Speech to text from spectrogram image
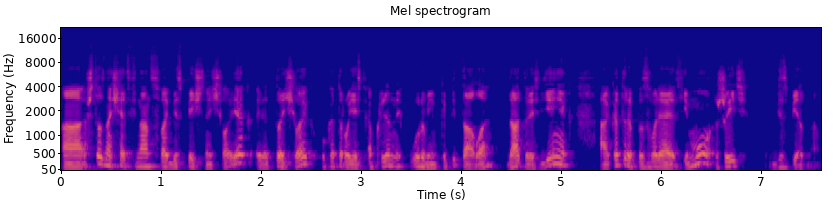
Э, что означает финансово обеспеченный человек? Это тот человек, у которого есть определенный уровень капитала, да, то есть денег, э, который позволяет ему жить безбедно.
